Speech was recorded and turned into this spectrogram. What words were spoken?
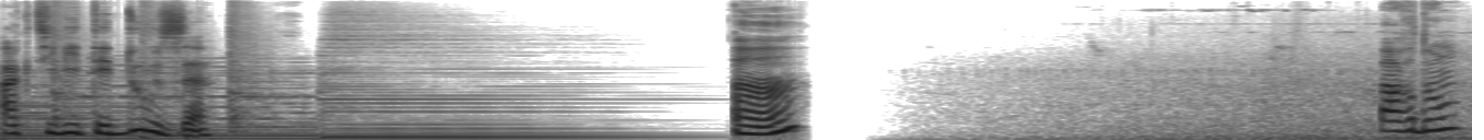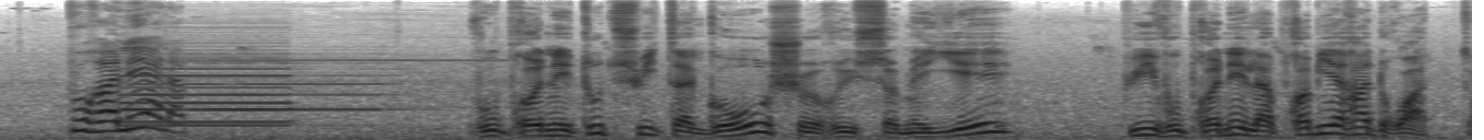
Activité 12. 1, Pardon Pour aller à la... Vous prenez tout de suite à gauche, rue Sommeillé, puis vous prenez la première à droite.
